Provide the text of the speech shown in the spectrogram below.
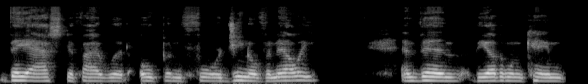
they asked if I would open for Gino Vannelli. And then the other one came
